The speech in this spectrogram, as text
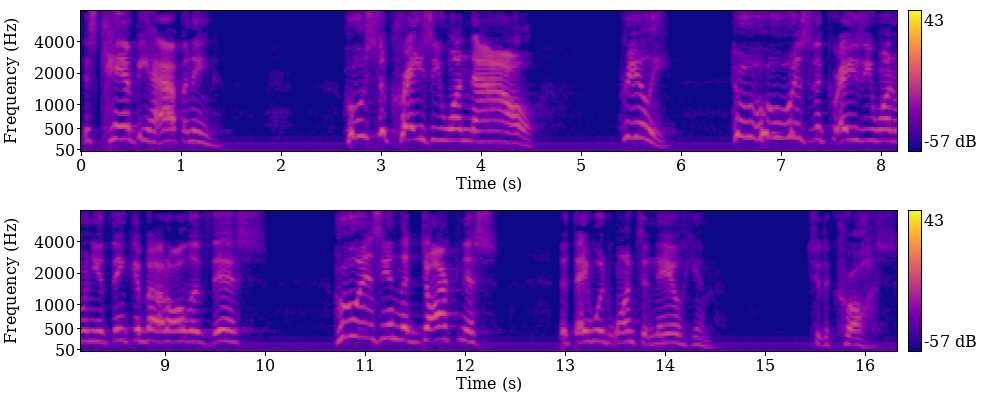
This can't be happening. Who's the crazy one now? Really? Who, who is the crazy one when you think about all of this? Who is in the darkness that they would want to nail him to the cross?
